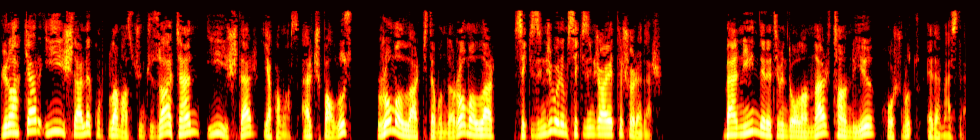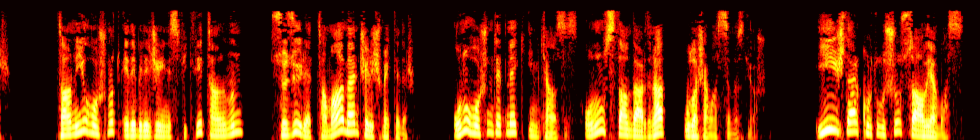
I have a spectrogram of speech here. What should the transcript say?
Günahkar iyi işlerle kurtulamaz çünkü zaten iyi işler yapamaz. Elçi Paulus Romalılar kitabında Romalılar 8. bölüm 8. ayette şöyle der. Benliğin denetiminde olanlar Tanrı'yı hoşnut edemezler. Tanrı'yı hoşnut edebileceğiniz fikri Tanrı'nın sözüyle tamamen çelişmektedir. Onu hoşnut etmek imkansız. Onun standardına ulaşamazsınız diyor. İyi işler kurtuluşu sağlayamaz.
